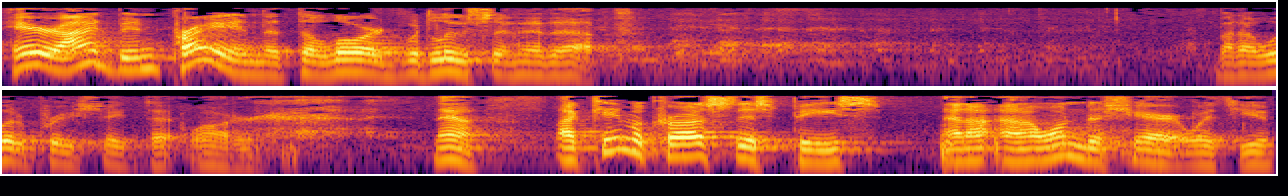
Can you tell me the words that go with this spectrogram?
Here I'd been praying that the Lord would loosen it up. But I would appreciate that water. Now, I came across this piece and I, and I wanted to share it with you.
